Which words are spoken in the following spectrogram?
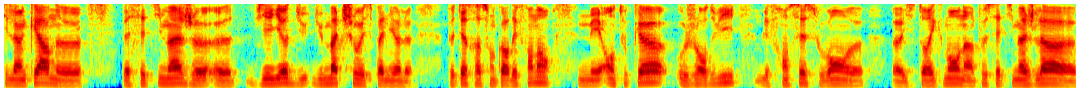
il incarne bah, cette image vieillotte du, du macho espagnol. Peut-être son corps défendant. Mais en tout cas, aujourd'hui, les Français, souvent, euh, euh, historiquement, on a un peu cette image-là, euh,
